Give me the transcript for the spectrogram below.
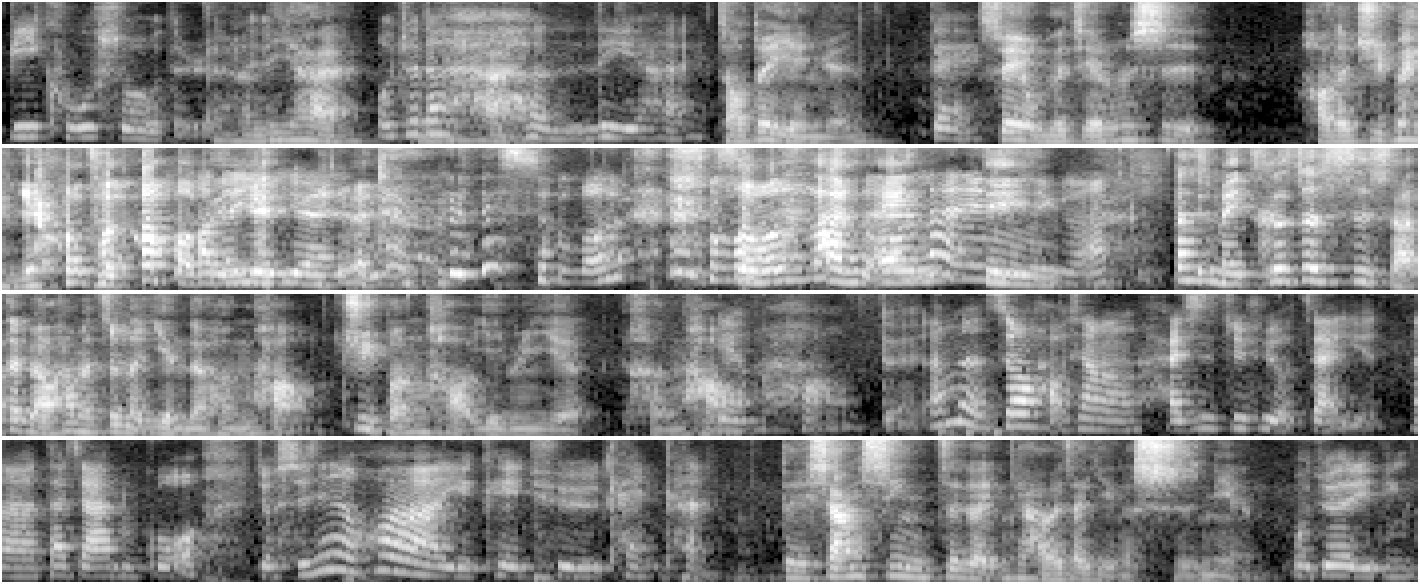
逼哭所有的对人、很厉害，我觉得很厉害，找对演员，对。所以我们的结论是，好的剧本也要找到好好的演演员，什么？什什么烂什么烂 ending？ending 啊？但是没，可是这是事实啊，代表他们真的演的很好，剧本好，演员也很好。演好，对他们之后好像还是继续有在演。那大家如果有时间的话，也可以去看一看，对，相信这个应该还会再演个十年。我觉得一定会。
